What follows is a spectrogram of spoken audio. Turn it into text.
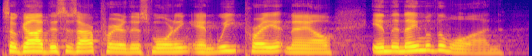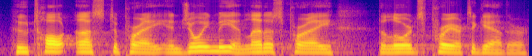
So, God, this is our prayer this morning, and we pray it now in the name of the one who taught us to pray. And join me and let us pray the Lord's Prayer together.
